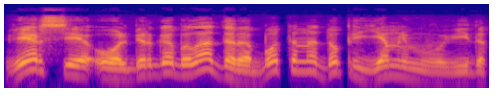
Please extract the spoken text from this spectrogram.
версия Ольберга была доработана до приемлемого вида.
